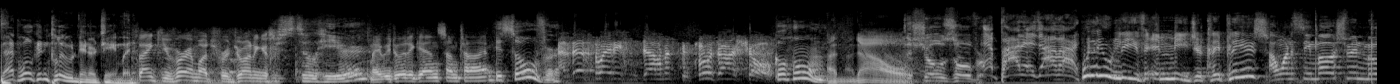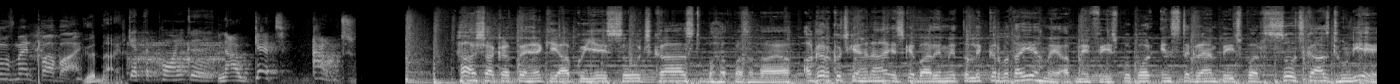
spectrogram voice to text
That will conclude entertainment. Thank you very much for joining us. You're still here? Maybe do it again sometime. It's over. Go home. And now, The show's over. The party's over. Will you leave immediately, please? I want to see motion, movement. Bye bye. good night. Get the point? Good. Now get out. आशा करते हैं कि आपको ये सोच कास्ट बहुत पसंद आया अगर कुछ कहना है इसके बारे में तो लिखकर बताइए हमें अपने फेसबुक और इंस्टाग्राम पेज पर सोच कास्ट ढूंढिए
